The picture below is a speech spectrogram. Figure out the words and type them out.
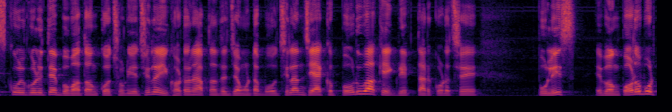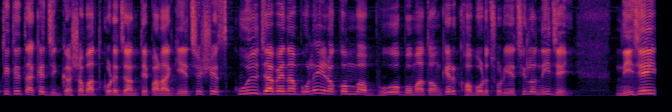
স্কুলগুলিতে বোমাতঙ্ক ছড়িয়েছিল এই ঘটনায় আপনাদের যেমনটা বলছিলাম যে এক পড়ুয়াকে গ্রেপ্তার করেছে পুলিশ এবং পরবর্তীতে তাকে জিজ্ঞাসাবাদ করে জানতে পারা গিয়েছে সে স্কুল যাবে না বলে এরকম ভুয়ো বোমাতঙ্কের খবর ছড়িয়েছিল নিজেই নিজেই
